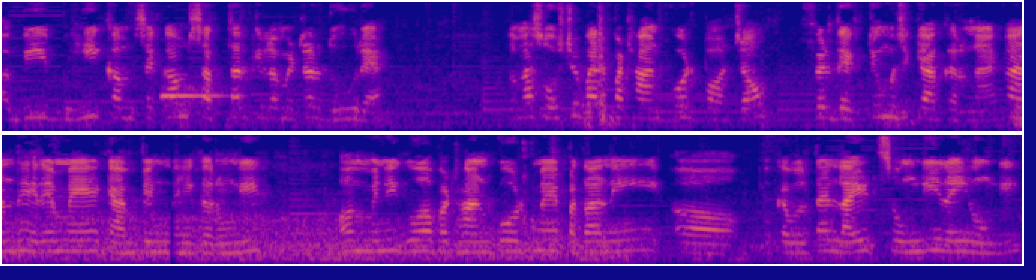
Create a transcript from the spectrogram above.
अभी भी कम से कम सत्तर किलोमीटर दूर है। तो मैं सोच रही हूँ पहले पठानकोट पहुँच जाऊँ फिर देखती हूँ मुझे क्या करना है। अंधेरे में कैंपिंग नहीं करूँगी। और मिनी गोवा पठानकोट में पता नहीं वो क्या बोलते हैं लाइट्स होंगी नहीं होंगी।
